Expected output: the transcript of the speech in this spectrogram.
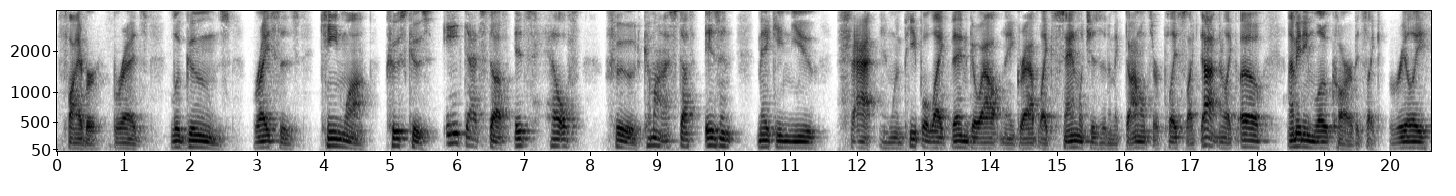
fiber breads, legumes, rices, quinoa, couscous. Eat that stuff. It's health food. Come on, that stuff isn't making you fat. And when people like then go out and they grab like sandwiches at a McDonald's or a place like that, and they're like, oh, I'm eating low carb. It's like, really?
